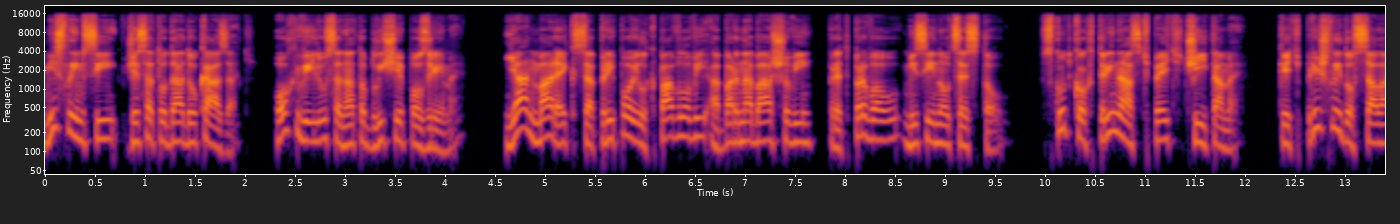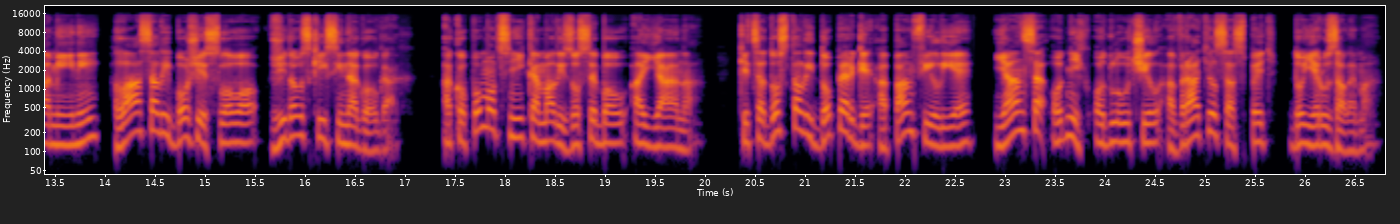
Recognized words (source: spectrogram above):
Myslím si, že sa to dá dokázať. O chvíľu sa na to bližšie pozrieme. Jan Marek sa pripojil k Pavlovi a Barnabášovi pred prvou misijnou cestou. V skutkoch 13.5 čítame Keď prišli do Salamíny, hlásali Božie slovo v židovských synagógach. Ako pomocníka mali so sebou aj Jána. Keď sa dostali do Perge a Pamfílie, Ján sa od nich odlúčil a vrátil sa späť do Jeruzalema.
